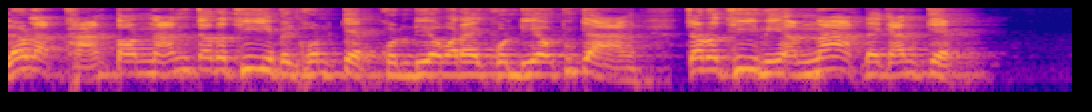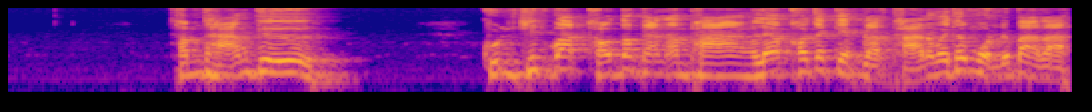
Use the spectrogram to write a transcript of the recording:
แล้วหลักฐานตอนนั้นเจ้าหน้าที่เป็นคนเก็บคนเดียวอะไรคนเดียวทุกอย่าง เจ้าหน้าที่มีอำนาจในการเก็บคำถามคือ คุณคิดว่าเขาต้องการอำพรางแล้วเขาจะเก็บหลักฐานเอาไว้ทั้งหมดหรือเปล่าล่ะ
